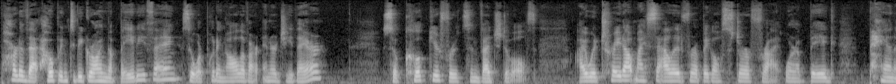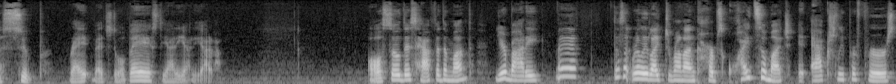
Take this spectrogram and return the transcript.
part of that hoping to be growing a baby thing, so we're putting all of our energy there. So cook your fruits and vegetables. I would trade out my salad for a big old stir fry or a big pan of soup, right? Vegetable based, yada, yada, yada. Also, this half of the month, your body eh, doesn't really like to run on carbs quite so much. It actually prefers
